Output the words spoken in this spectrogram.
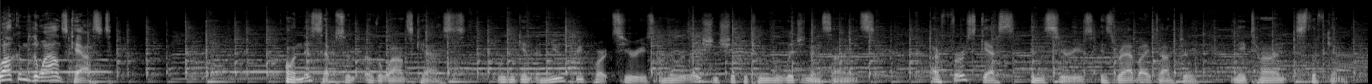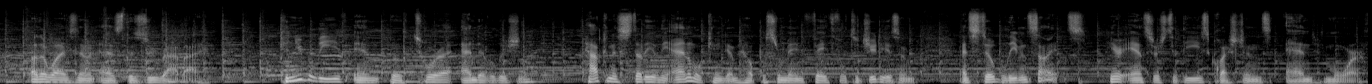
Welcome to the WildesCast. On this episode of the Wilds WildesCast, we begin a new three part series on the relationship between religion and science. Our first guest in the series is Rabbi Dr. Natan Slifkin, otherwise known as the Zoo Rabbi. Can you believe in both Torah and evolution? How can a study of the animal kingdom help us remain faithful to Judaism and still believe in science? Here are answers to these questions and more.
